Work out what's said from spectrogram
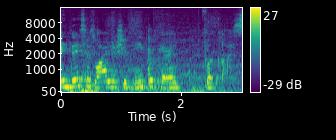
And this is why you should be prepared for class.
